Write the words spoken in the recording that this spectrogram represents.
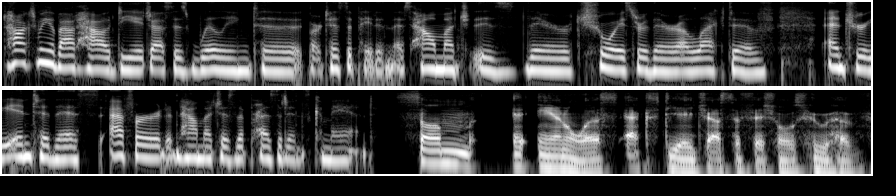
Talk to me about how DHS is willing to participate in this. How much is their choice or their elective entry into this effort, and how much is the president's command? Some analysts, ex DHS officials who have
